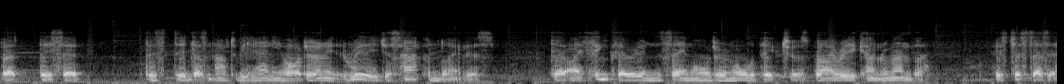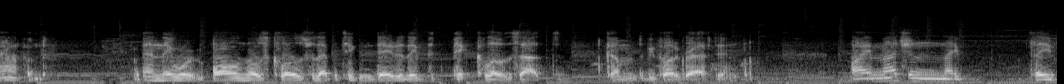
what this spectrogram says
But they said this, it doesn't have to be in any order, and it really just happened like this. That I think they were in the same order in all the pictures, but I really can't remember. It's just as it happened. And they were all in those clothes for that particular date, or they p- pick clothes out to come to be photographed in? I imagine they, they,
